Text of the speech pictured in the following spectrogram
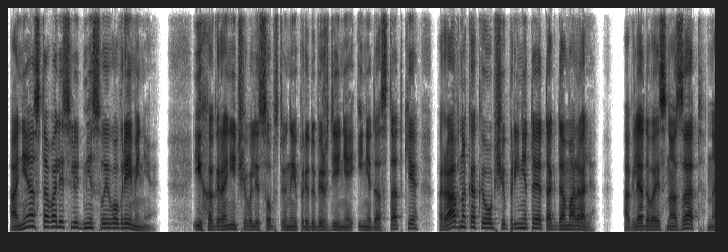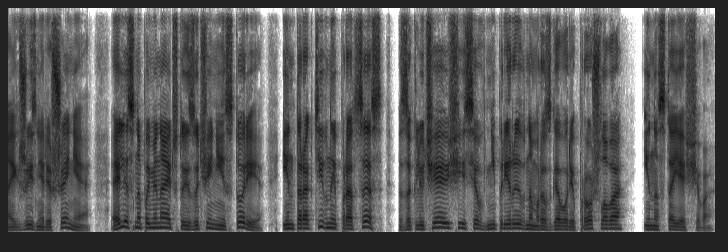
они оставались людьми своего времени. Их ограничивали собственные предубеждения и недостатки, равно как и общепринятая тогда мораль. Оглядываясь назад на их жизни решения, Эллис напоминает, что изучение истории – интерактивный процесс, заключающийся в непрерывном разговоре прошлого и настоящего.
